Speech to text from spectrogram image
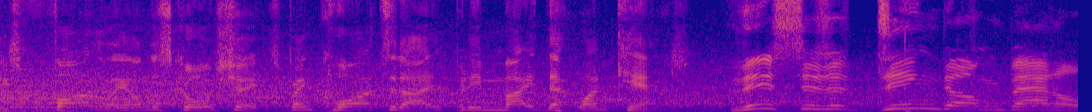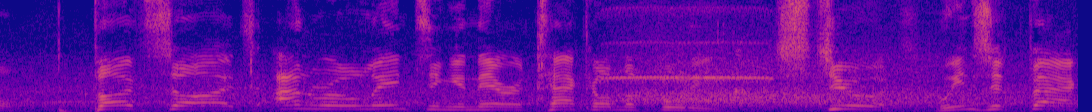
He's finally on the score sheet. It's been quiet today, but he made that one count. This is a ding-dong battle. Both sides unrelenting in their attack on the footy. Stewart wins it back.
